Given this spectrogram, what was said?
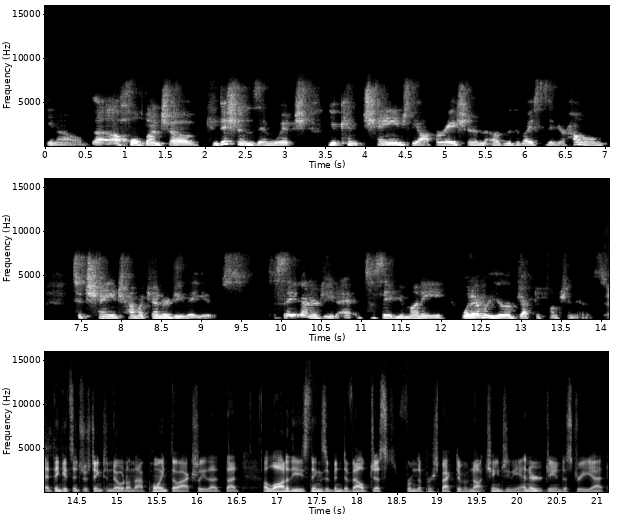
you know a whole bunch of conditions in which you can change the operation of the devices in your home to change how much energy they use to save energy, to, to save you money, whatever your objective function is. I think it's interesting to note on that point, though, actually, that that a lot of these things have been developed just from the perspective of not changing the energy industry yet,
